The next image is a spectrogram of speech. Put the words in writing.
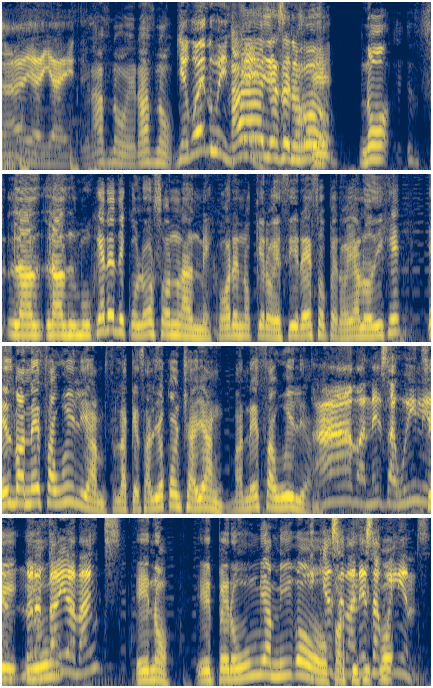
Ay, ay, ay. Erasno, Erasno. Llegó Edwin. Ah, ya se enojó. Eh, no, las, las mujeres de color son las mejores, no quiero decir eso, pero ya lo dije. Es Vanessa Williams, la que salió con Chayanne. Vanessa Williams. Ah, Vanessa Williams. Sí, ¿No era un- Tyra Banks? Eh, no, eh, pero un mi amigo. ¿Y qué hace Vanessa Williams?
